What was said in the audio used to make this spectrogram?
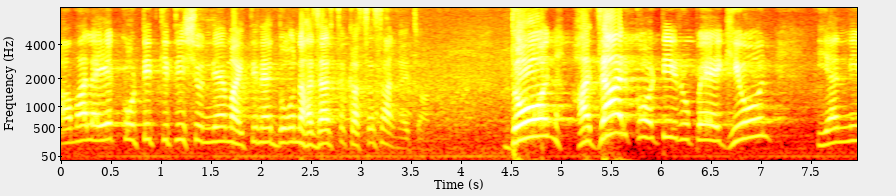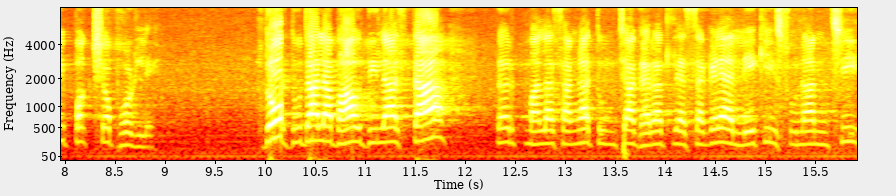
आम्हाला एक कोटीत किती शून्य आहे माहिती नाही. दोन हजारचं कसं सांगायचं? दोन हजार कोटी रुपये घेऊन यांनी पक्ष फोडले. दोन दुधाला भाव दिला असता तर मला सांगा तुमच्या घरातल्या सगळ्या लेखी सुनांची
